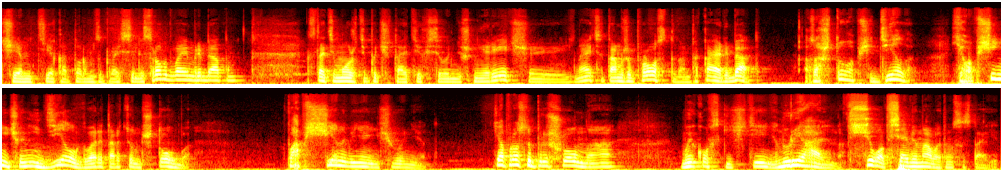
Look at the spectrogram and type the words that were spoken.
чем те, которым запросили срок двоим ребятам. Кстати, можете почитать их сегодняшние речи. Знаете, там же просто, там такая, ребят, а за что вообще дело? Я вообще ничего не делал, говорит Артем Штоба. Вообще на меня ничего нет. Я просто пришел на Маяковские чтения. Ну реально, все, вся вина в этом состоит.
